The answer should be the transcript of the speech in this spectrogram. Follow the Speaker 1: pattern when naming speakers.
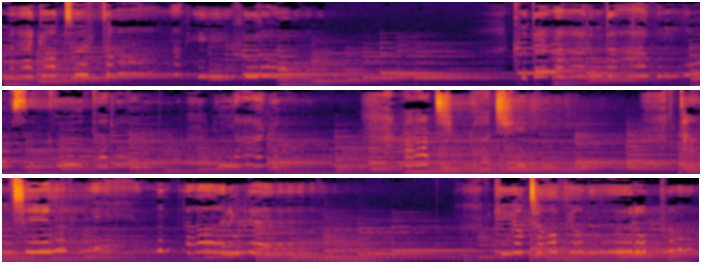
Speaker 1: 내 곁을 떠난 이후로 그대 아름다운 모습 그대로 있나요. 아직까지 당신은 있는다는 게 기억 저편으로 보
